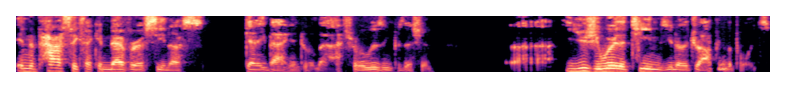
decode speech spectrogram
in the past weeks, I could never have seen us getting back into a match from a losing position. Uh, usually we're the teams, you know, dropping the points.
